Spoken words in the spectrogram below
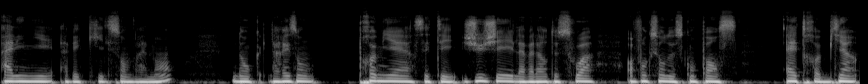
alignée avec qui ils sont vraiment. Donc la raison première, c'était juger la valeur de soi en fonction de ce qu'on pense être bien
